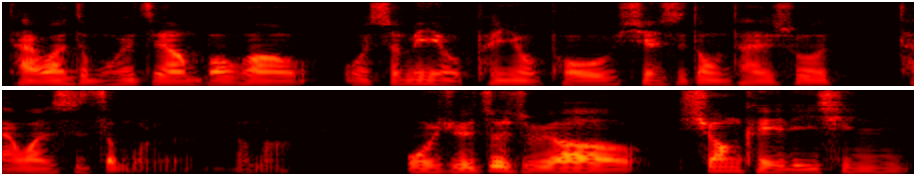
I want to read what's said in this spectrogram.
台湾怎么会这样？包括我身边有朋友 PO 现实动态说台湾是怎么了，那么？我觉得最主要希望可以厘清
